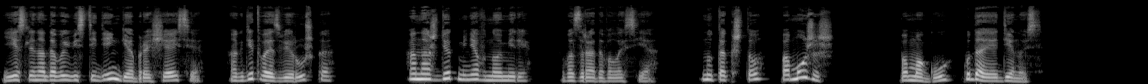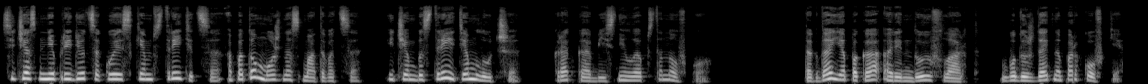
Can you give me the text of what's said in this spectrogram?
Если надо вывести деньги, обращайся. А где твоя зверушка? Она ждет меня в номере, возрадовалась я. Ну так что, поможешь? Помогу. Куда я денусь? Сейчас мне придется кое с кем встретиться, а потом можно сматываться. И чем быстрее, тем лучше, кратко объяснила обстановку. Тогда я пока арендую фларт. Буду ждать на парковке.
